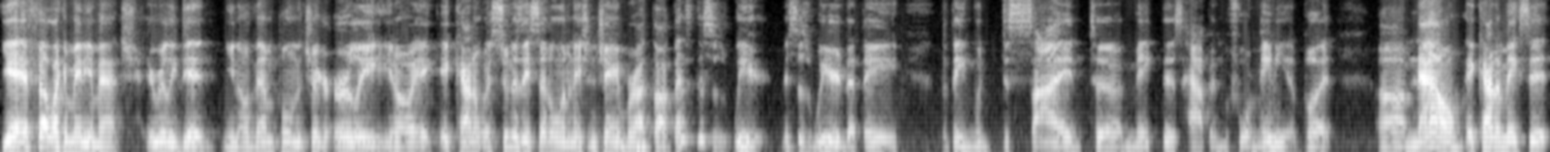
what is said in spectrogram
Yeah, it felt like a mania match. It really did. You know, them pulling the trigger early, you know, it, it kind of as soon as they said elimination chamber, I thought that's this is weird. This is weird that they that they would decide to make this happen before mania. But um now it kind of makes it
